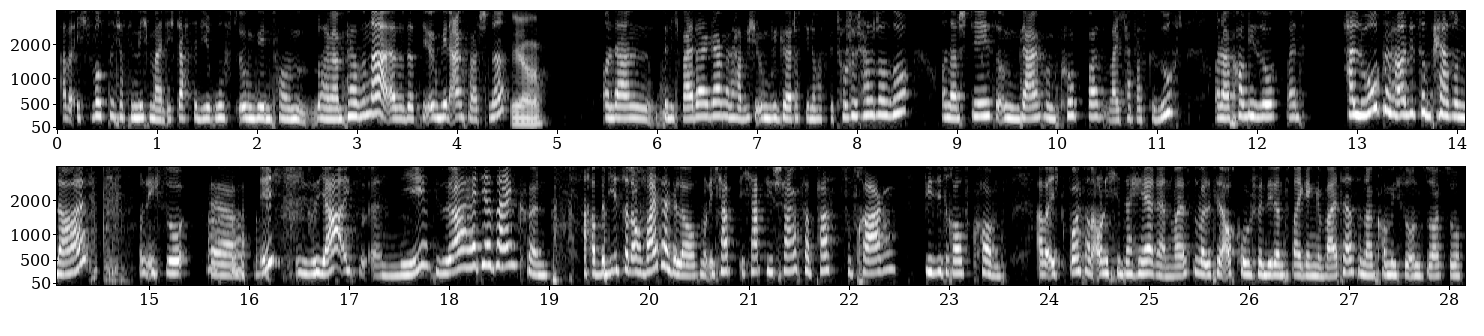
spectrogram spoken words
Aber ich wusste nicht, dass sie mich meint. Ich dachte, die ruft irgendwen vom mal, Personal, also dass sie irgendwen anquatscht, ne? Ja. Und dann bin ich weitergegangen und habe ich irgendwie gehört, dass die noch was getuschelt hat oder so. Und dann stehe ich so im Gang und guck was, weil ich habe was gesucht. Und dann kommt die so, meint, hallo, gehören Sie zum Personal? Und ich so, äh, ich? Und sie so, ja. Ich so, äh, nee. Sie so, ja, hätte ja sein können. Aber die ist dann auch weitergelaufen. Und ich habe ich hab die Chance verpasst zu fragen, wie sie drauf kommt. Aber ich wollte dann auch nicht hinterherrennen, weißt du? Weil es ist ja auch komisch, wenn sie dann zwei Gänge weiter ist. Und dann komme ich so und sag so,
